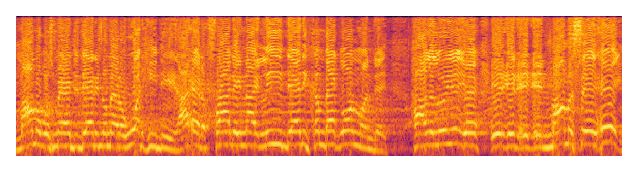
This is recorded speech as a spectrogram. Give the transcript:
Mama was married to daddy no matter what he did. I had a Friday night leave, daddy come back on Monday. Hallelujah. Yeah, it, it, it, and mama said, hey,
